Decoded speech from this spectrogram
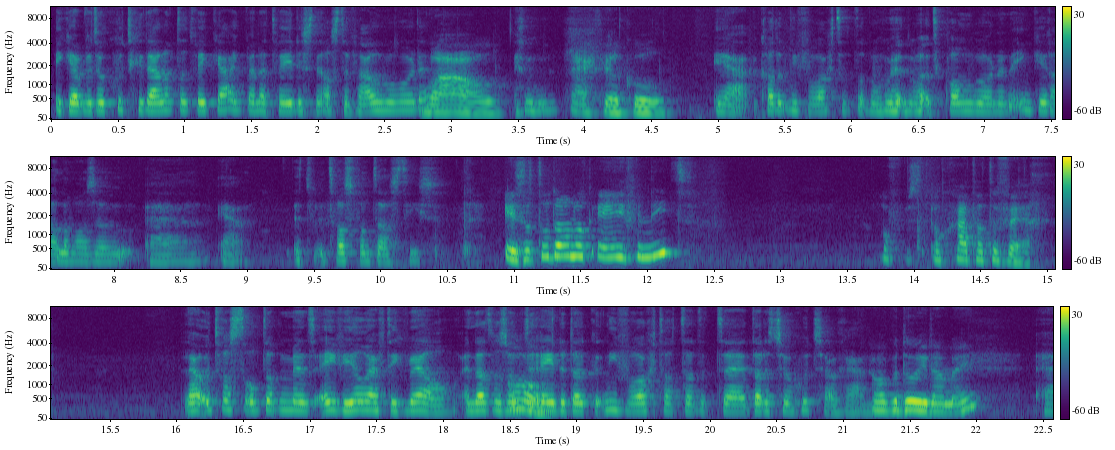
ik heb het ook goed gedaan op dat WK. Ik ben de tweede snelste vrouw geworden. Wauw. Echt heel cool. ja, ik had het niet verwacht op dat moment, maar het kwam gewoon in één keer allemaal zo. eh, ja, het, het was fantastisch. Is dat er dan ook even niet? Of, gaat dat te ver? Nou, het was er op dat moment even heel heftig wel. En dat was ook de Oh. reden dat ik het niet verwacht had dat het, eh, dat het zo goed zou gaan. En wat bedoel je daarmee? Eh,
